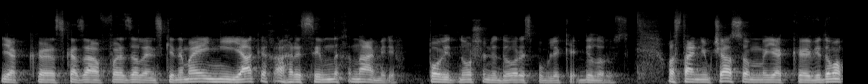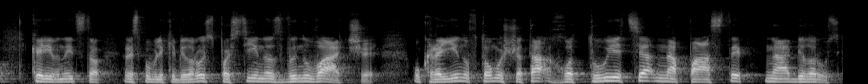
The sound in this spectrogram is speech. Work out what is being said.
як е, сказав Зеленський, немає ніяких агресивних намірів по відношенню до Республіки Білорусь. Останнім часом, як відомо, керівництво Республіки Білорусь постійно звинувачує Україну в тому, що та готується напасти на Білорусь.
